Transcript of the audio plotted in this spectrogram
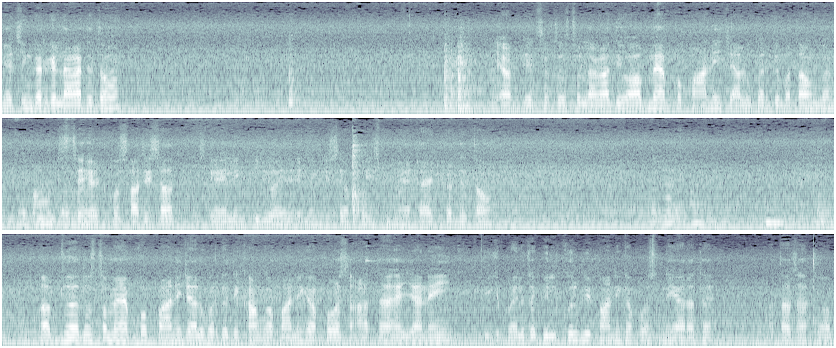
मैचिंग करके लगा देता हूँ। आप देख सकते हो दोस्तों, लगा दिया अब मैं आपको पानी चालू करके बताऊँगा। इससे हेड को साथ ही साथ इसके एलिंकी जो है एलिंकी से आपको इसमें टाइट कर देता हूँ। अब जो है दोस्तों, मैं आपको पानी चालू करके दिखाऊँगा, पानी का फोर्स आता है या नहीं, क्योंकि पहले तो बिल्कुल भी पानी का फोर्स नहीं आ रहा था, आता था तो अब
